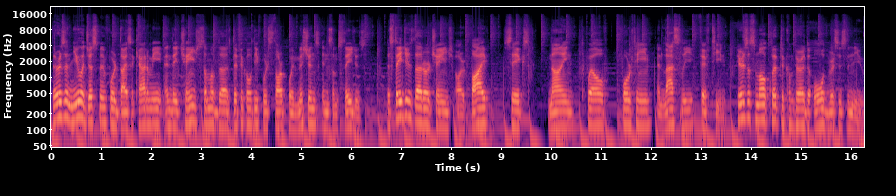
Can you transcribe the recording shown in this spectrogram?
There is a new adjustment for DICE Academy and they changed some of the difficulty for star point missions in some stages. The stages that are changed are 5, 6, 9, 12, 14, and lastly 15. Here's a small clip to compare the old versus the new.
